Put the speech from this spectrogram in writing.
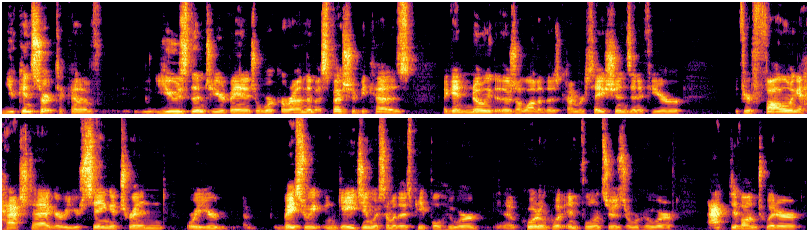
you can start to kind of use them to your advantage and work around them, especially because again, knowing that there's a lot of those conversations, and if you're if you're following a hashtag or you're seeing a trend or you're basically engaging with some of those people who are you know quote unquote influencers or who are active on Twitter,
